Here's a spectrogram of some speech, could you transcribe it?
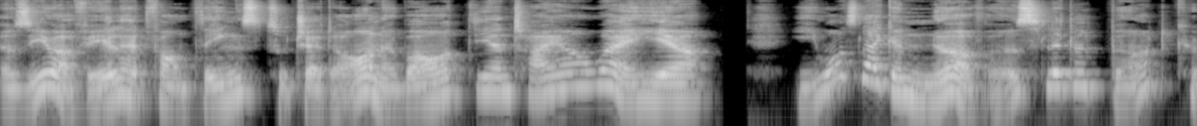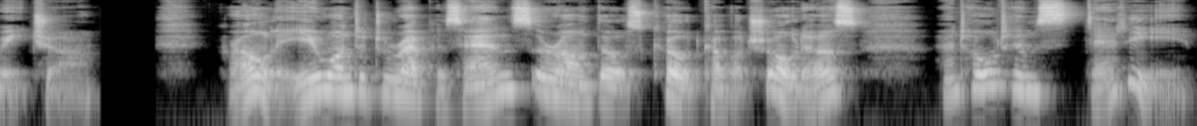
Aziraphale had found things to chatter on about the entire way here. He was like a nervous little bird creature. Crowley wanted to wrap his hands around those coat covered shoulders and hold him steady.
